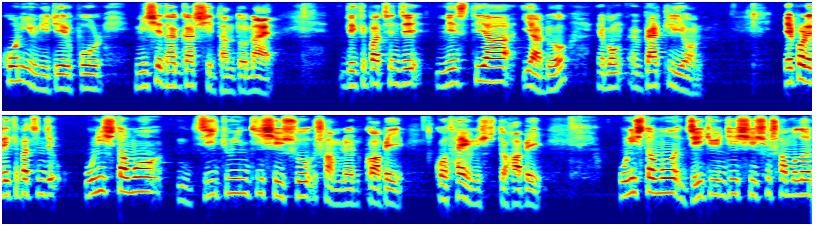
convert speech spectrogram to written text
কোন ইউনিটের উপর নিষেধাজ্ঞার সিদ্ধান্ত নেয়? দেখতে পাচ্ছেন যে নেস্তিয়া ইয়াডো এবং ব্যাটলিয়ন এরপরে দেখতে পাচ্ছেন যে উনিশতম জি টোয়েন্টি শীর্ষ সম্মেলন কবে? কোথায় অনুষ্ঠিত হবে? উনিশতম জি টোয়েন্টি শীর্ষ সম্মেলন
